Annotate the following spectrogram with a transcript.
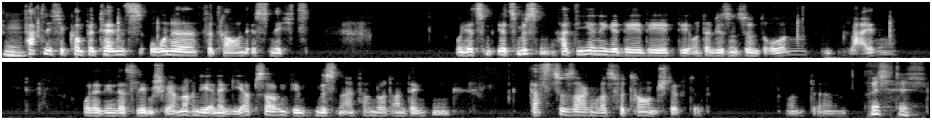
hm. fachliche Kompetenz ohne Vertrauen ist nichts. Und jetzt, jetzt müssen halt diejenigen, die, die, die unter diesem Syndrom leiden, oder denen das Leben schwer machen, die Energie absaugen, die müssen einfach nur daran denken, das zu sagen, was Vertrauen stiftet. Und, äh, Richtig.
